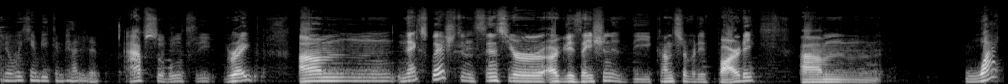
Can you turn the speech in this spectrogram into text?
you know we can be competitive. Absolutely great. Um, next question: Since your organization is the Conservative Party, um, what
